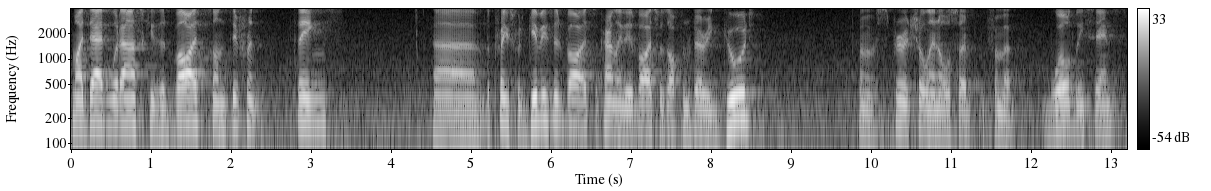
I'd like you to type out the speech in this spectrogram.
My dad would ask his advice on different things. Uh, the priest would give his advice. Apparently, the advice was often very good from a spiritual and also from a worldly sense.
